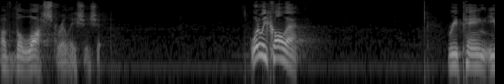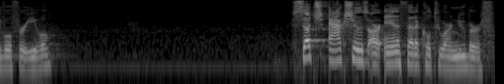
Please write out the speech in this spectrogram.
of the lost relationship. What do we call that? Repaying evil for evil. Such actions are antithetical to our new birth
